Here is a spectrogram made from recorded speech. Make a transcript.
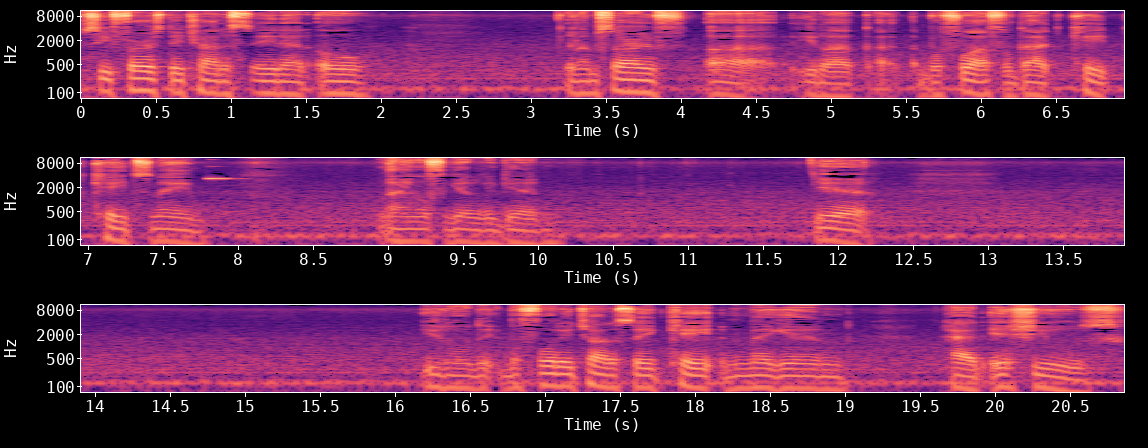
See, first they try to say that oh, and I'm sorry if uh, you know I, I, before I forgot Kate Kate's name. I ain't gonna forget it again. Yeah. you know, they, before they try to say Kate and Meghan had issues.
